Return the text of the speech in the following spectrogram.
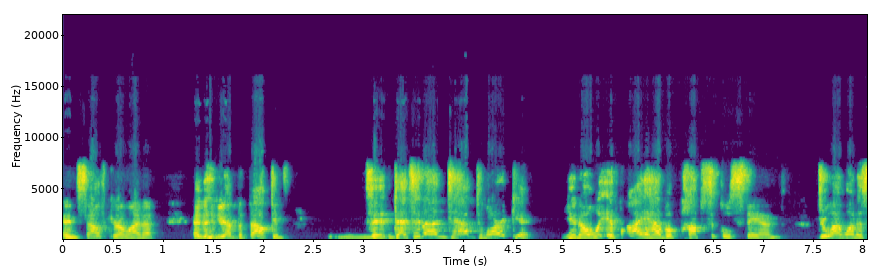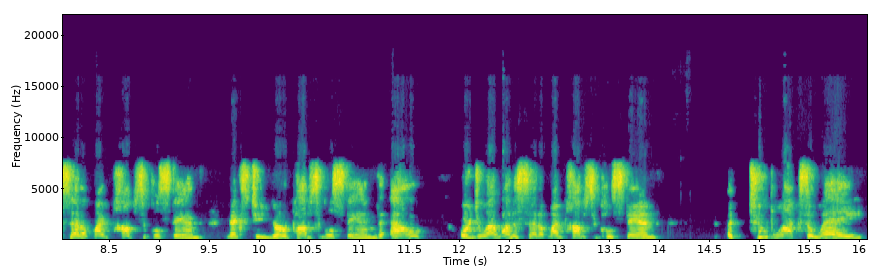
and South Carolina, and then you have the Falcons. That's an untapped market. You know, if I have a popsicle stand, do I want to set up my popsicle stand next to your popsicle stand, Al? Or do I want to set up my popsicle stand uh, two blocks away.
